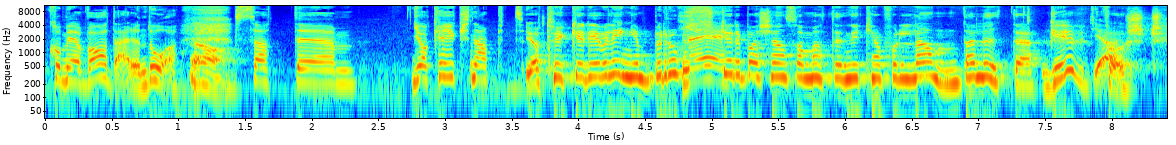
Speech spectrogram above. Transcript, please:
kommer jag vara där ändå. Ja. Så att eh, jag kan ju knappt Jag tycker det är väl ingen brådska, det bara känns som att ni kan få landa lite Gud, ja. först.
